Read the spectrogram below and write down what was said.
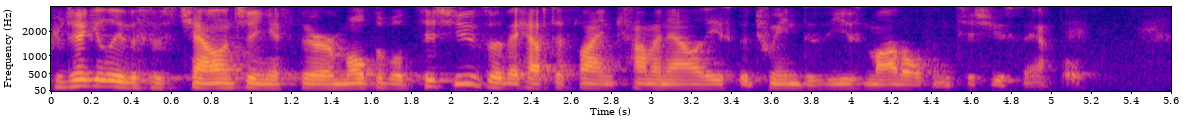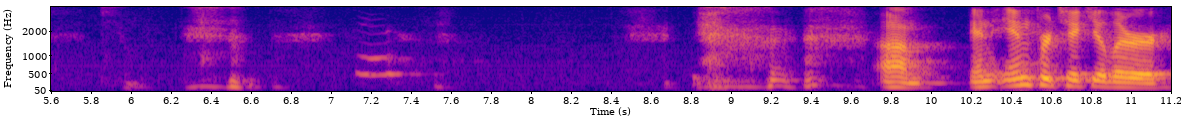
particularly this is challenging if there are multiple tissues or they have to find commonalities between disease models and tissue samples. um, and in particular,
